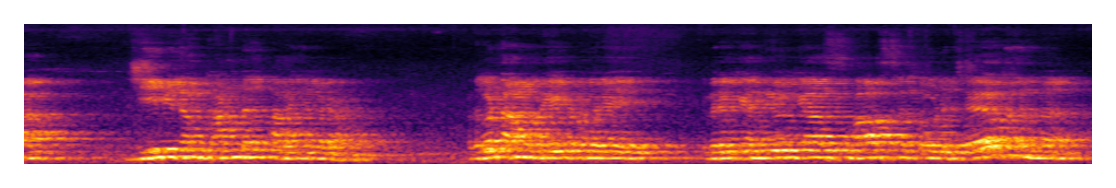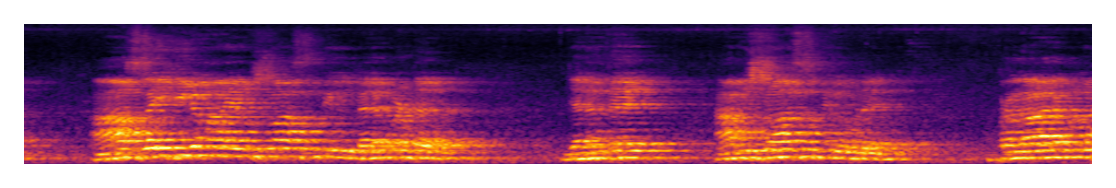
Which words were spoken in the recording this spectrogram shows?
ആ ജീവിതം കണ്ട് അറിഞ്ഞവരാണ്. അതുകൊണ്ടാണ് പ്രിയപ്പെട്ടവരെ ഇവരൊക്കെ അന്ത്യോഗ്യ സിംഹാസനത്തോട് ചേർന്ന് നിന്ന് ആ ശ്ലൈഹികമായ വിശ്വാസത്തിൽ ബലപ്പെട്ട് ജനത്തെ ആ വിശ്വാസത്തിലൂടെ പ്രകാരമുള്ള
